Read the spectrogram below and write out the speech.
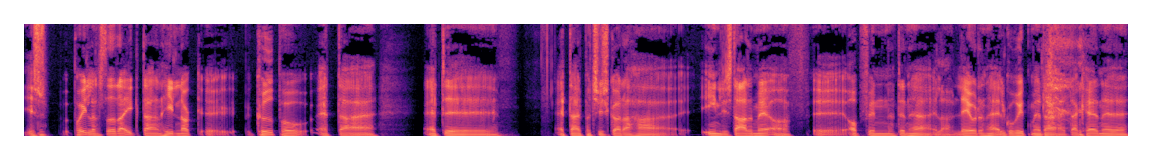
Jeg synes på et eller andet sted, der er ikke der er helt nok øh, kød på, at der er, at, øh, at der er et par tyskere, der har egentlig startet med at øh, opfinde den her, eller lave den her algoritme, der, der, kan, øh,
